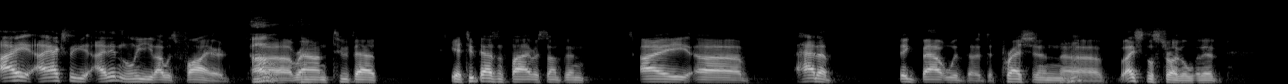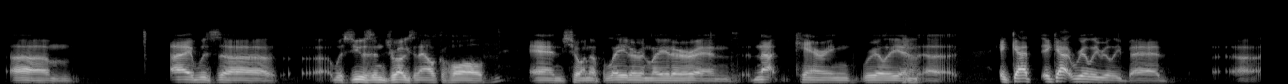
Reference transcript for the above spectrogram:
I I actually I didn't leave. I was fired oh. uh, around 2000. Yeah, 2005 or something. I uh, had a big bout with uh, depression. Mm-hmm. I still struggle with it. Um, I was uh, was using drugs and alcohol. Mm-hmm and showing up later and later and not caring really. And yeah. uh, it got it got really really bad uh,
